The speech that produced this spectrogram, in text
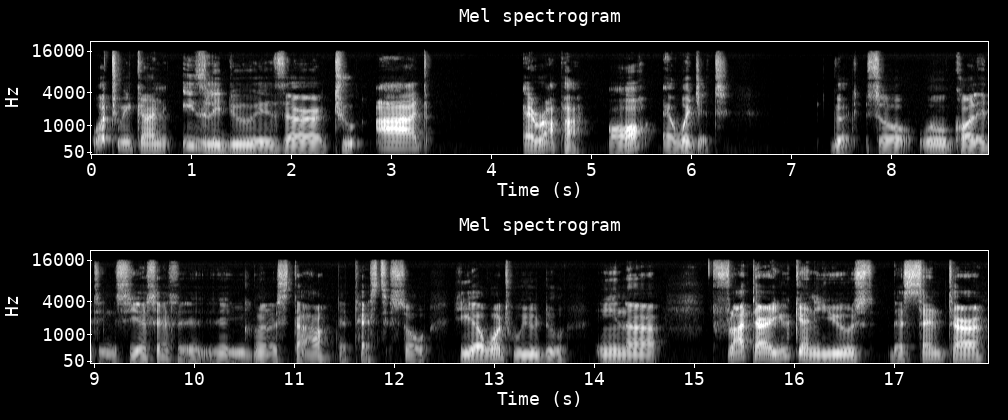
What we can easily do is uh, to add a wrapper or a widget. Good. So we'll call it in css uh, you're going to style the test. So here what will you do? In uh, flutter you can use the center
